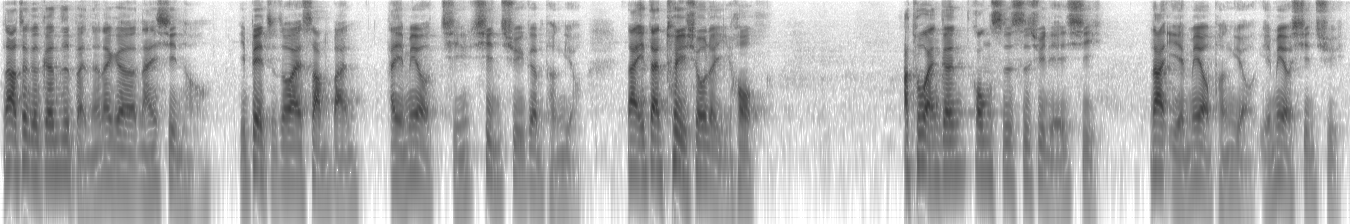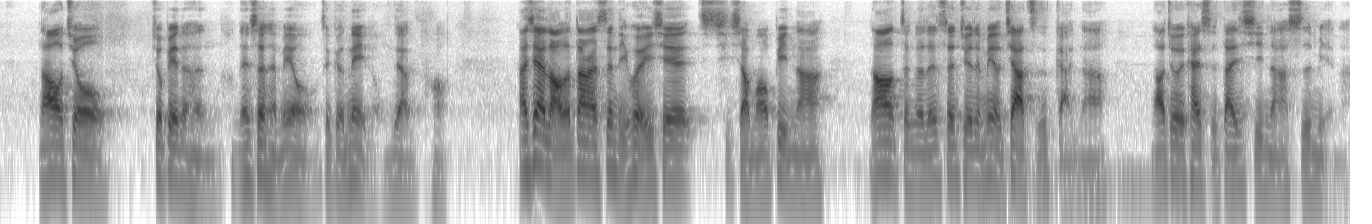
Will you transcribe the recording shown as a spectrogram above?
那这个跟日本的那个男性哦，一辈子都在上班，他也没有情兴趣跟朋友。”那一旦退休了以后，他突然跟公司失去联系，那也没有朋友，也没有兴趣，然后就就变得很人生很没有这个内容这样子哈。他现在老了，当然身体会有一些小毛病啊，然后整个人生觉得没有价值感啊，然后就会开始担心啊、失眠啊。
